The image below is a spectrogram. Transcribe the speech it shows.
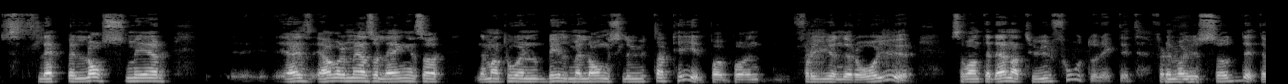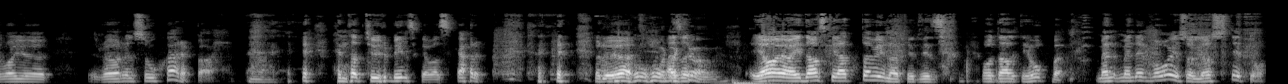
släpper loss mer. Jag, jag, har varit med så länge så när man tog en bild med lång slutartid på, på en flyende rådjur så var inte det naturfoto riktigt. För det mm. var ju suddigt. Det var ju rörelseoskärpa. Mm. en naturbild ska vara skarp. och du hör, Hårda alltså, krav. Ja, ja, idag skrattar vi naturligtvis åt alltihopa. Men, men det var ju så lustigt då.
